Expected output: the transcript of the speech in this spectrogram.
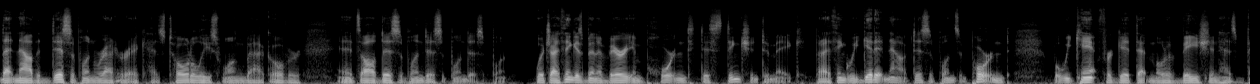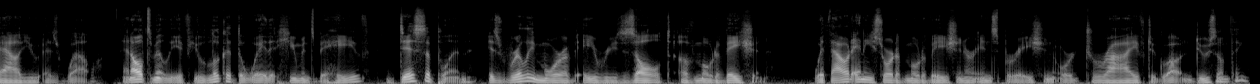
that now the discipline rhetoric has totally swung back over and it's all discipline, discipline, discipline, which I think has been a very important distinction to make. But I think we get it now. Discipline's important, but we can't forget that motivation has value as well. And ultimately, if you look at the way that humans behave, discipline is really more of a result of motivation without any sort of motivation or inspiration or drive to go out and do something,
